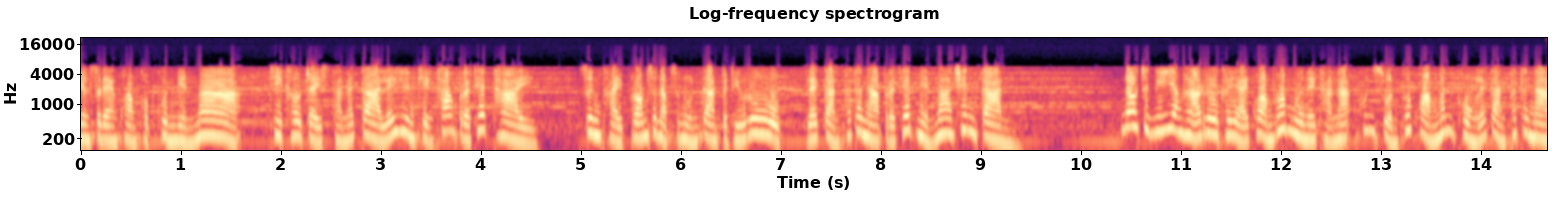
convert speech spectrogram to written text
ยังแสดงความขอบคุณเมียนมาที่เข้าใจสถานการณ์และยืนเคียงข้างประเทศไทย ซึ่งไทยพร้อมสนับสนุนการปฏิรูป และการพัฒนาประเทศเมียนมาเช่นกัน นอกจากนี้ยังหารือขยายความร่วมมือในฐานะหุ้นส่วนเพื่อความมั่นคงและการพัฒนา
